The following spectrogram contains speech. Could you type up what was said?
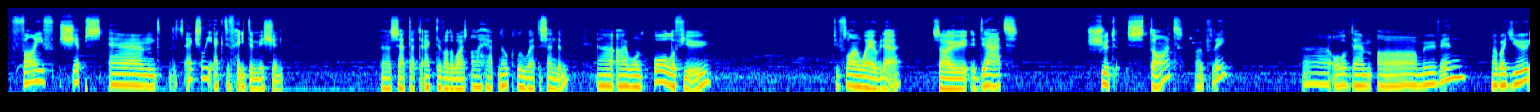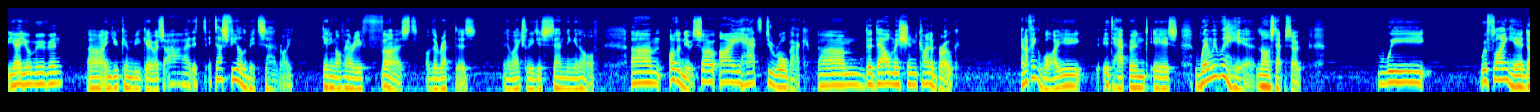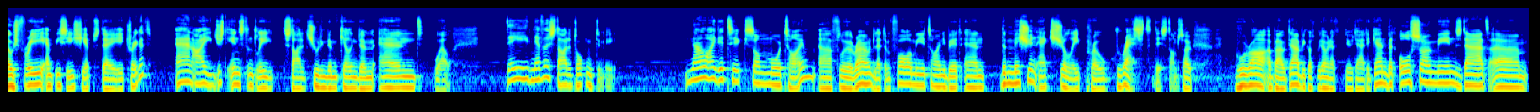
five ships and let's actually activate the mission. Uh, set that to active, otherwise I have no clue where to send them. Uh, I want all of you to fly away over there. So that should start, hopefully. Uh, all of them are moving. How about you? Yeah, you're moving. Uh, and you can be getting... So, ah, it, it does feel a bit sad, right? Getting off very first of the Raptors. And we're actually just sending it off. Um, other news. So I had to roll back. Um, the Dell mission kind of broke. And I think why it happened is when we were here last episode, we we're flying here, those three NPC ships, they triggered. And I just instantly started shooting them, killing them, and, well, they never started talking to me. Now I did take some more time, uh, flew around, let them follow me a tiny bit, and the mission actually progressed this time. So, hurrah about that, because we don't have to do that again. But also means that um,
